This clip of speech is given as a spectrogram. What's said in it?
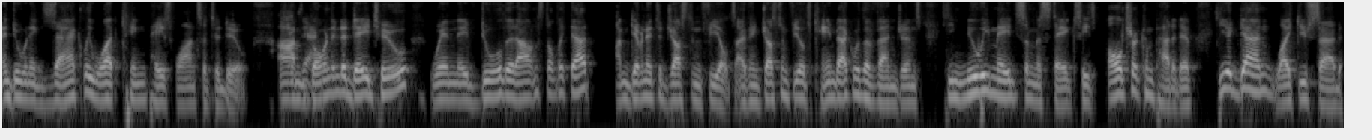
and doing exactly what King Pace wants it to do. Um, exactly. Going into day two when they've dueled it out and stuff like that, I'm giving it to Justin Fields. I think Justin Fields came back with a vengeance. He knew he made some mistakes. He's ultra competitive. He, again, like you said,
